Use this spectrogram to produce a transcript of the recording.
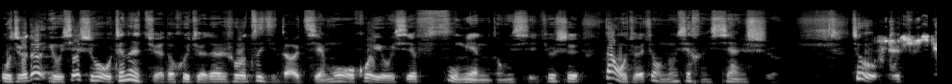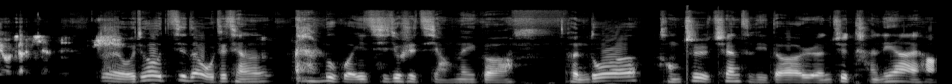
我觉得有些时候，我真的觉得会觉得说自己的节目会有一些负面的东西，就是，但我觉得这种东西很现实。就现实一定要展现。对，我就记得我之前 录过一期，就是讲那个很多同志圈子里的人去谈恋爱哈，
